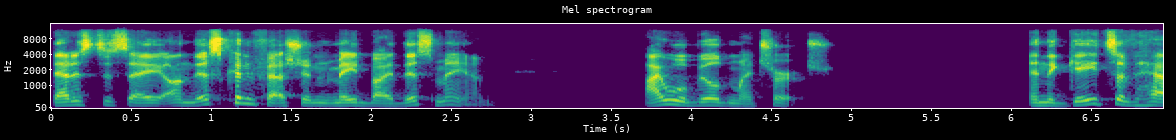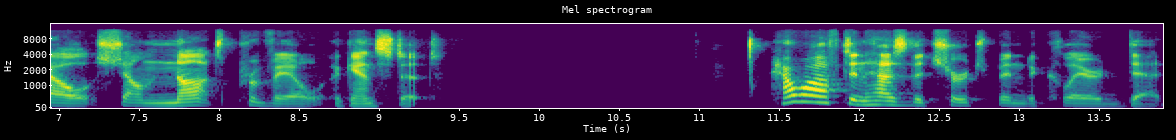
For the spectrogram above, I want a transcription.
that is to say, on this confession made by this man, I will build my church, and the gates of hell shall not prevail against it. How often has the church been declared dead?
